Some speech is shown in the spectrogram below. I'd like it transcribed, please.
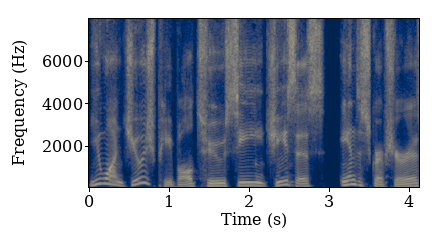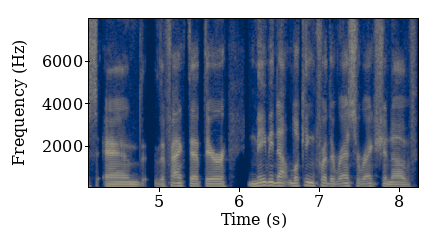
You want Jewish people to see Jesus in the scriptures and the fact that they're maybe not looking for the resurrection of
